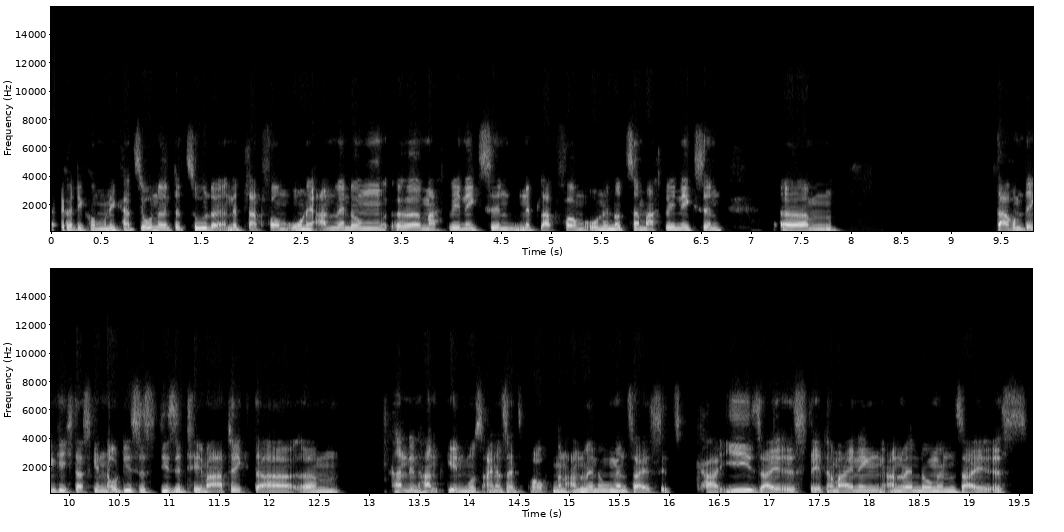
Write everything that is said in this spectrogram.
Da gehört die Kommunikation dazu. Eine Plattform ohne Anwendung äh, macht wenig Sinn. Eine Plattform ohne Nutzer macht wenig Sinn. Ähm, darum denke ich, dass genau dieses, diese Thematik da ähm, Hand in Hand gehen muss. Einerseits braucht man Anwendungen, sei es jetzt KI, sei es Data Mining Anwendungen, sei es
